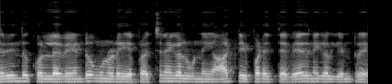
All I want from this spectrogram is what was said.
தெரிந்து கொள்ள வேண்டும். உன்னுடைய பிரச்சனைகள் உன்னை ஆட்டி படைத்த வேதனைகள் என்று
